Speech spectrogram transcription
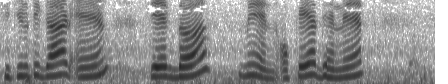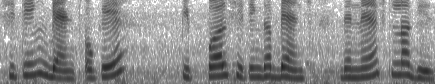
security guard and check the men okay? Then next sitting bench okay? People sitting the bench. The next luggage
